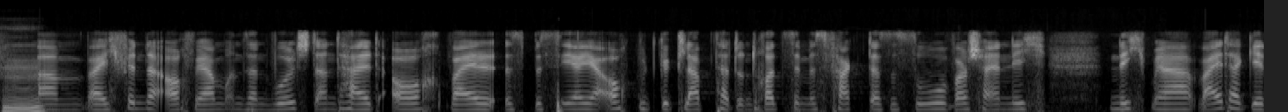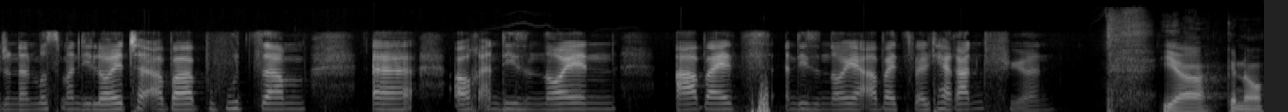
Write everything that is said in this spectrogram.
Mhm. Ähm, weil ich finde auch, wir haben unseren Wohlstand halt auch, weil es bisher ja auch gut geklappt hat und trotzdem ist Fakt, dass es so wahrscheinlich nicht mehr weitergeht und dann muss man die Leute aber behutsam äh, auch an diesen neuen Arbeits, an diese neue Arbeitswelt heranführen. Ja, genau.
